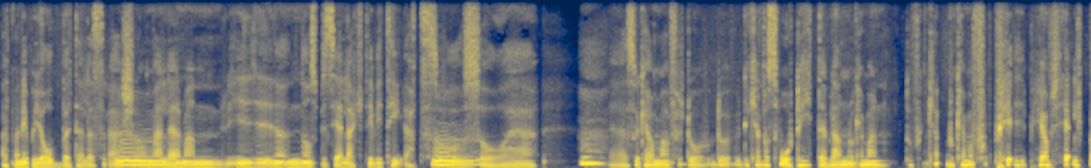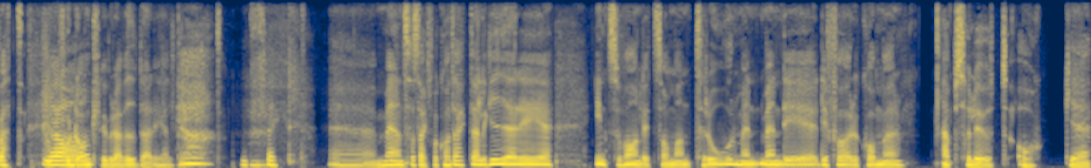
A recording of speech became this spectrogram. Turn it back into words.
att man är på jobbet eller sådär. Mm. Så, eller man i någon speciell aktivitet. Så, mm. så, eh, mm. så kan man, för då, då, det kan vara svårt att hitta ibland. Då kan man, då kan, då kan man få be, be om hjälp att ja. få dem klura vidare helt enkelt. Mm. Eh, men som sagt kontaktallergier är inte så vanligt som man tror, men, men det, det förekommer absolut. Och, eh,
